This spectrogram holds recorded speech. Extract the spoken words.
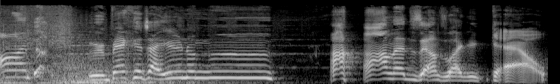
I'm Rebecca De Unamuno. that sounds like a cow.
